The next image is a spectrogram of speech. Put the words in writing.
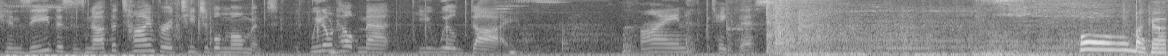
Kinzie, this is not the time for a teachable moment. If we don't help Matt, he will die. Fine, take this. Oh my god.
